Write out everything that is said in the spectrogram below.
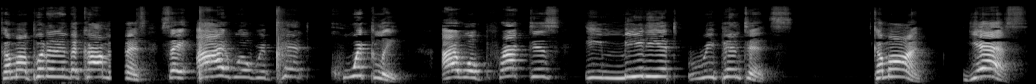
Come on, put it in the comments. Say, I will repent quickly. I will practice immediate repentance. Come on. Yes.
